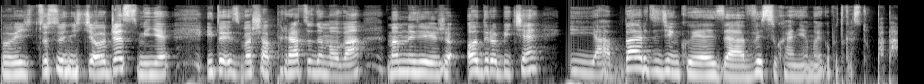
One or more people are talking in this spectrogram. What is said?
powiedzieć, co sądzicie o Jasminie i to jest wasza praca domowa. Mam nadzieję, że odrobicie i ja bardzo dziękuję za wysłuchanie mojego podcastu. Pa!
